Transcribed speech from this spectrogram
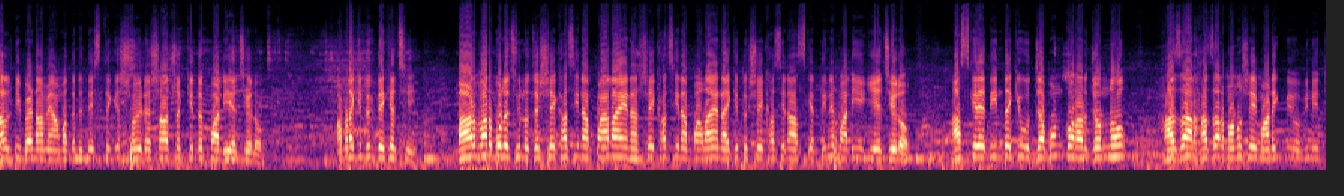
আলটিমেটামে আমাদের দেশ থেকে স্বৈরা শাসক কিন্তু পালিয়েছিল। আমরা কিন্তু দেখেছি, বারবার বলেছিল যে শেখ হাসিনা পালায় না, শেখ হাসিনা পালায় না, কিন্তু শেখ হাসিনা আজকের দিনে পালিয়ে গিয়েছিল। আজকের এই দিনটাকে উদযাপন করার জন্য হাজার হাজার মানুষ এই মানিক মিয়া অভিনীত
